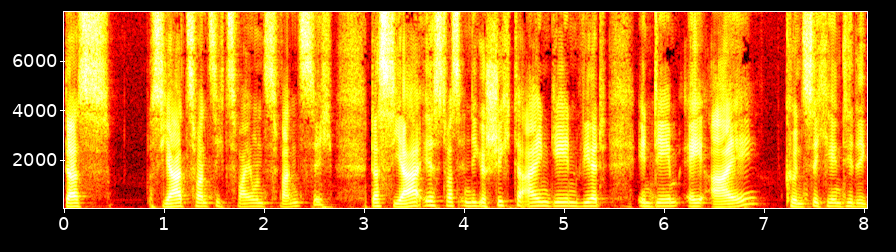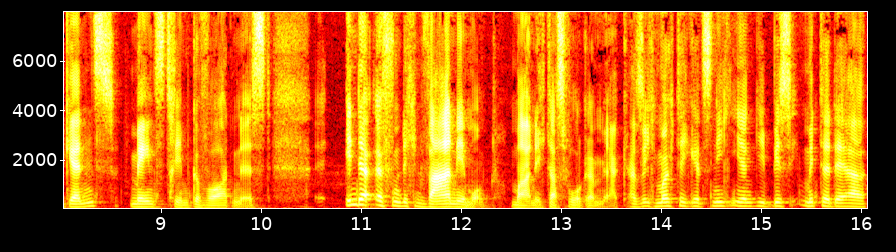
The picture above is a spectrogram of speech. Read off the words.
dass das Jahr 2022 das Jahr ist, was in die Geschichte eingehen wird, in dem AI, künstliche Intelligenz, Mainstream geworden ist. In der öffentlichen Wahrnehmung meine ich das wohlgemerkt. Also ich möchte jetzt nicht irgendwie bis Mitte der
